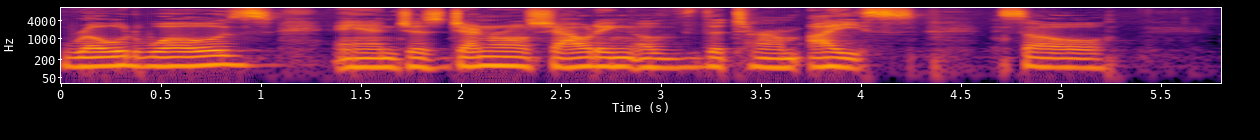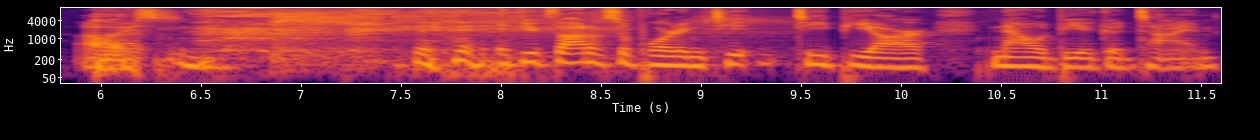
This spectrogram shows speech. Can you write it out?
road woes, and just general shouting of the term ice. So, uh, Ice. if you've thought of supporting T- TPR, now would be a good time.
